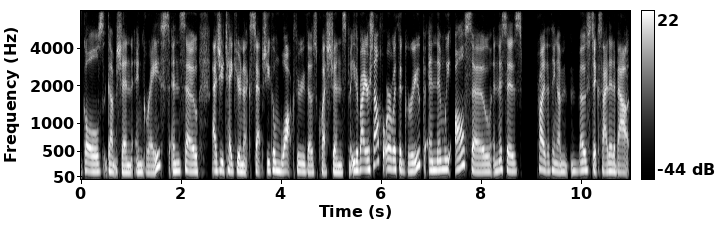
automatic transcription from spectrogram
goals, gumption, and grace. And so, as you take your next steps, you can walk through those questions either by yourself or with a group. And then we also, and this is probably the thing I'm most excited about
